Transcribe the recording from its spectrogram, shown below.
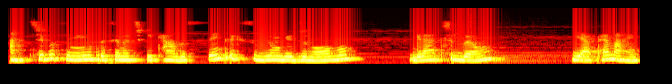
ativa o sininho para ser notificado sempre que subir um vídeo novo. Gratidão e até mais!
